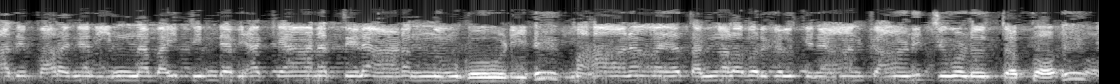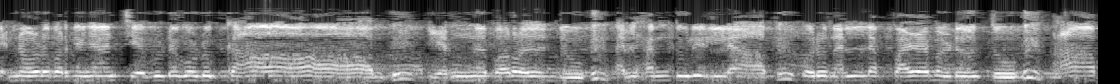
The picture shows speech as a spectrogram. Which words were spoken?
അത് പറഞ്ഞത് ഇന്ന ബൈത്തിന്റെ വ്യാഖ്യാനത്തിലാണെന്നും കൂടി മഹാനായ തങ്ങളവർക്ക് ഞാൻ കാണിച്ചു കൊടുത്തപ്പോ എന്നോട് പറഞ്ഞു ഞാൻ ചെവിട് കൊടുക്കാം എന്ന് പറഞ്ഞു. അൽഹംദുലില്ല ഒരു നല്ല പഴമെടുത്തു. ആ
